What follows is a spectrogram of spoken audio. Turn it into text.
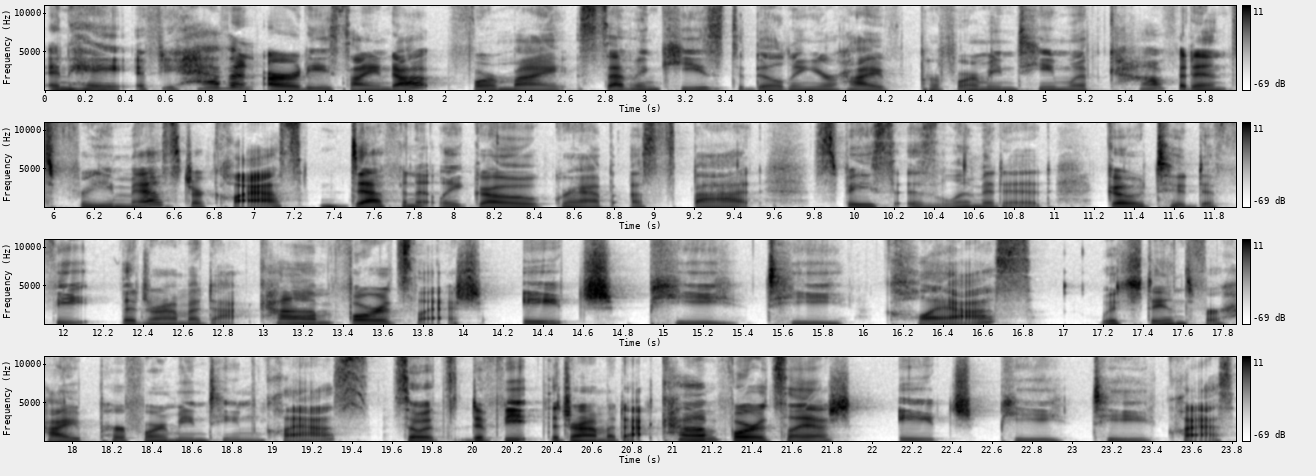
And hey, if you haven't already signed up for my seven keys to building your high performing team with confidence free masterclass, definitely go grab a spot. Space is limited. Go to defeatthedrama.com forward slash HPT class which stands for High Performing Team Class. So it's defeatthedrama.com forward slash HPT class.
